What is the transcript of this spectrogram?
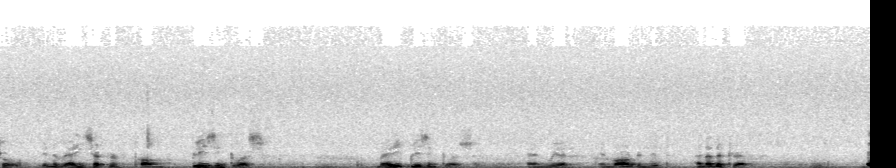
So in a very subtle form, pleasing to us, very pleasing to us, and we are involved in it. Another trap. I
